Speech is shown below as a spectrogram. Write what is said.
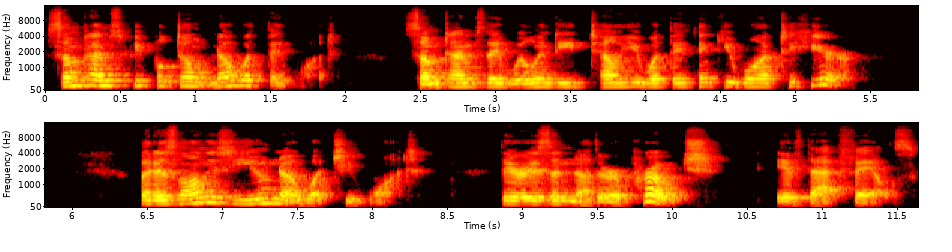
Sometimes people don't know what they want. Sometimes they will indeed tell you what they think you want to hear. But as long as you know what you want, there is another approach if that fails,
